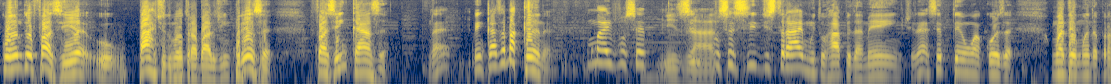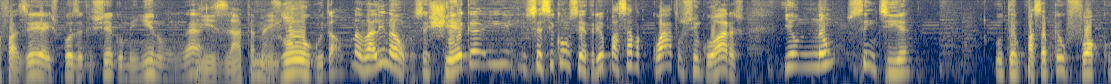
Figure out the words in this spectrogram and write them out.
quando eu fazia o, parte do meu trabalho de empresa, fazia em casa. Né? Em casa é bacana, mas você se, você se distrai muito rapidamente, né? Sempre tem uma coisa, uma demanda para fazer, a esposa que chega, o menino, né? Exatamente. Um jogo e tal. Não, ali não, você chega e, e você se concentra. Eu passava quatro, cinco horas e eu não sentia o tempo passar porque o foco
